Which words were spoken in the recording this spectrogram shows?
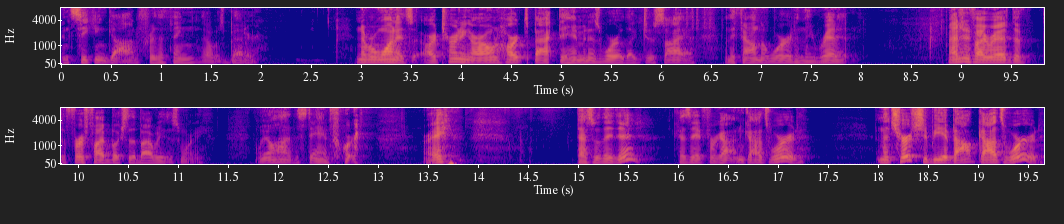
and seeking God for the thing that was better. Number one, it's our turning our own hearts back to Him and His Word, like Josiah when they found the Word and they read it. Imagine if I read the, the first five books of the Bible this morning. And we all had to stand for it, right? That's what they did because they had forgotten God's Word. And the church should be about God's Word.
